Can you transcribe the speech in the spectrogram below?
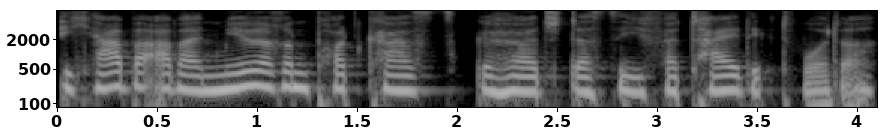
Ich habe aber in mehreren Podcasts gehört, dass sie verteidigt wurde,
